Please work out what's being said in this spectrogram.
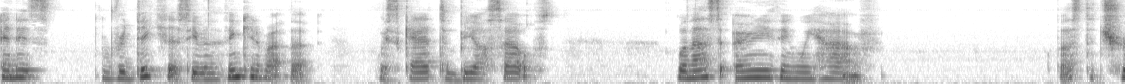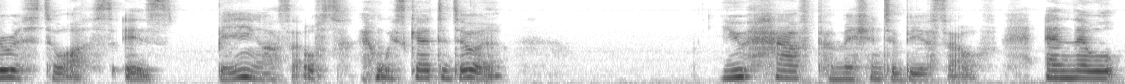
And it's ridiculous even thinking about that we're scared to be ourselves. Well, that's the only thing we have. That's the truest to us is being ourselves, and we're scared to do it. You have permission to be yourself, and there will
